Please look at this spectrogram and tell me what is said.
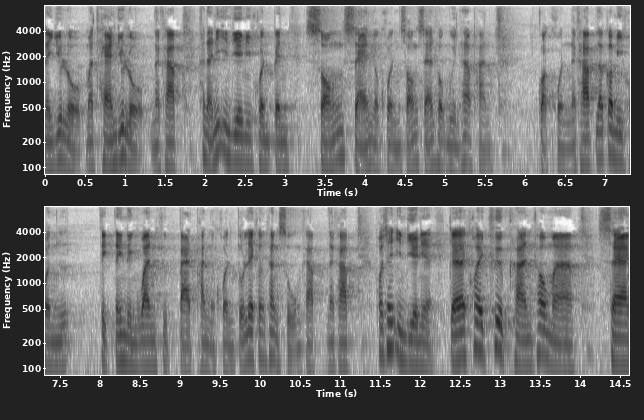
ในยุโรปมาแทนยุโรปนะครับ ขณะนี้อินเดียมีคนเป็น 2 0 0 0 0 0กว่าคน 265,000 กว่าคนนะครับแล้วก็มีคนติดใน 1 วันคือ 8,000 คนตัวเลขค่อนข้างสูงครับนะครับเพราะฉะนั้นอินเดียเนี่ยจะค่อยคืบคลานเข้ามาแซง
